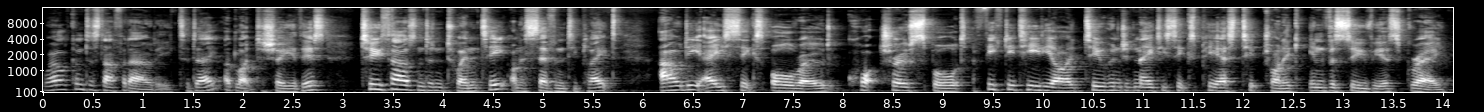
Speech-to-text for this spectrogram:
Welcome to Stafford Audi. Today I'd like to show you this 2020 on a 70 plate Audi A6 Allroad Quattro Sport 50 TDI 286 PS Tiptronic in Vesuvius Grey.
